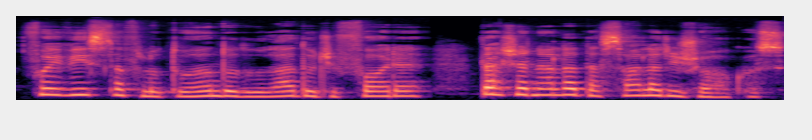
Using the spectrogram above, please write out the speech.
foi vista flutuando do lado de fora da janela da sala de jogos,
